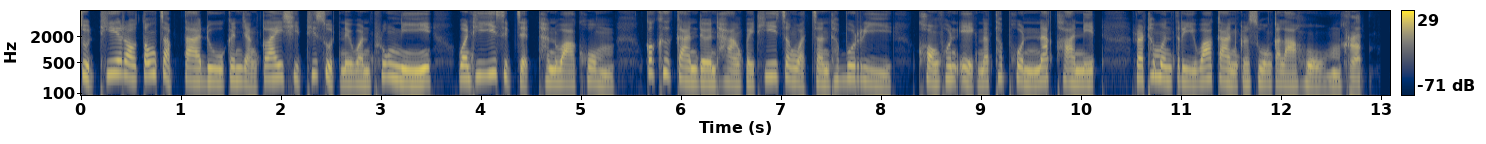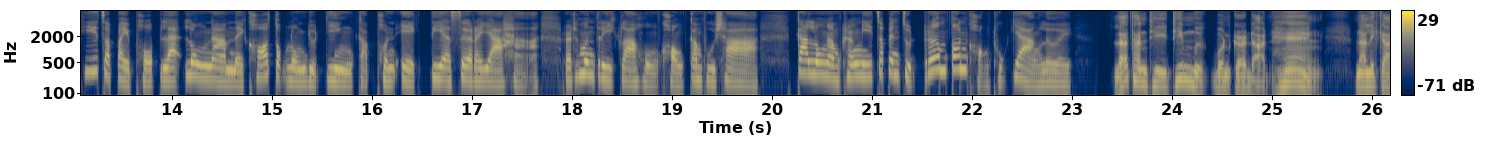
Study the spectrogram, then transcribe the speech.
จุดที่เราต้องจับตาดูกันอย่างใกล้ชิดที่สุดในวันพรุ่งนี้ วันที่ 27 ธันวาคม ก็คือการเดินทางไปที่จังหวัดจันทบุรี ของพลเอกนัทพลนาคลานิตรัฐมนตรีว่าการกระทรวงกลาโหมๆครับที่จะไปพบและลงนามในข้อตกลงหยุดยิงกับพลเอกเตียเซรยาหา รัฐมนตรีกลาโหมของกัมพูชา การลงนามครั้งนี้จะเป็นจุดเริ่มต้นของทุกอย่างเลย และทันทีที่หมึกบนกระดาษแห้ง นาฬิกา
